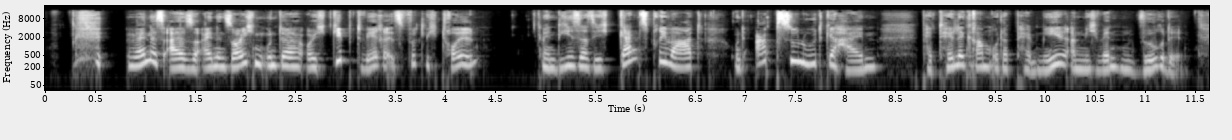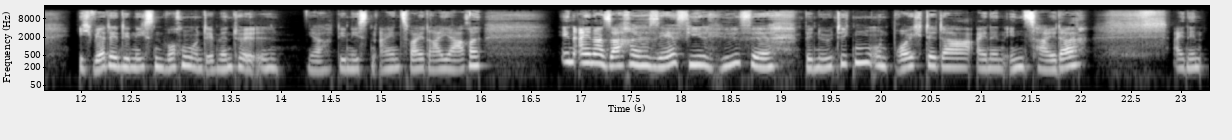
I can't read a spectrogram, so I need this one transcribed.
Wenn es also einen solchen unter euch gibt, wäre es wirklich toll, wenn dieser sich ganz privat und absolut geheim per Telegram oder per Mail an mich wenden würde. Ich werde in den nächsten Wochen und eventuell ja die nächsten ein, zwei, drei Jahre in einer Sache sehr viel Hilfe benötigen und bräuchte da einen Insider, einen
